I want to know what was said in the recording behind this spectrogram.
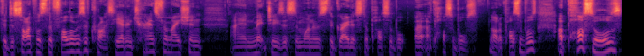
the disciples, the followers of Christ. He had in transformation and met Jesus, and one of the greatest apostle, uh, apostles, not apostles, apostles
